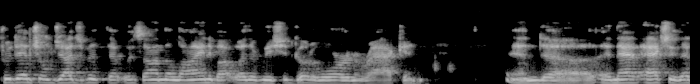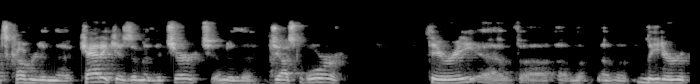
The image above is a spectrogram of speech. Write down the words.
prudential judgment that was on the line about whether we should go to war in Iraq, and and uh, and that actually that's covered in the Catechism of the Church under the just war theory of, uh, of, a, of, a, leader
